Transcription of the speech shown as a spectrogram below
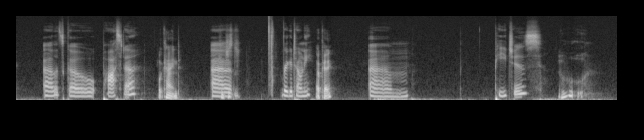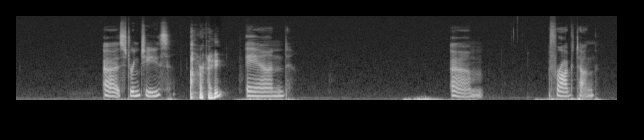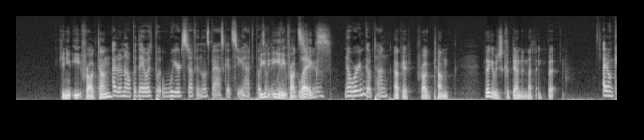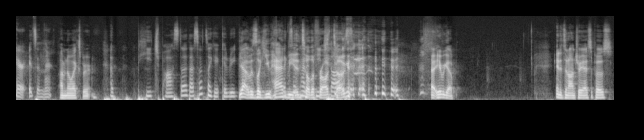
Uh. Let's go. Pasta. What kind? Uh. Just- rigatoni. Okay. Um. Peaches. Ooh. Uh. String cheese. All right. And. Um. Frog tongue. Can you eat frog tongue? I don't know, but they always put weird stuff in those baskets, so you have to put. You can, you can weird. eat frog That's legs. No, we're gonna go tongue. Okay, frog tongue. I feel like it would just cook down to nothing, but I don't care. It's in there. I'm no expert. Peach pasta. That sounds like it could be. Yeah, it was like you had Like me kind until of the frog tongue. All right, here we go. And it's an entree, I suppose.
